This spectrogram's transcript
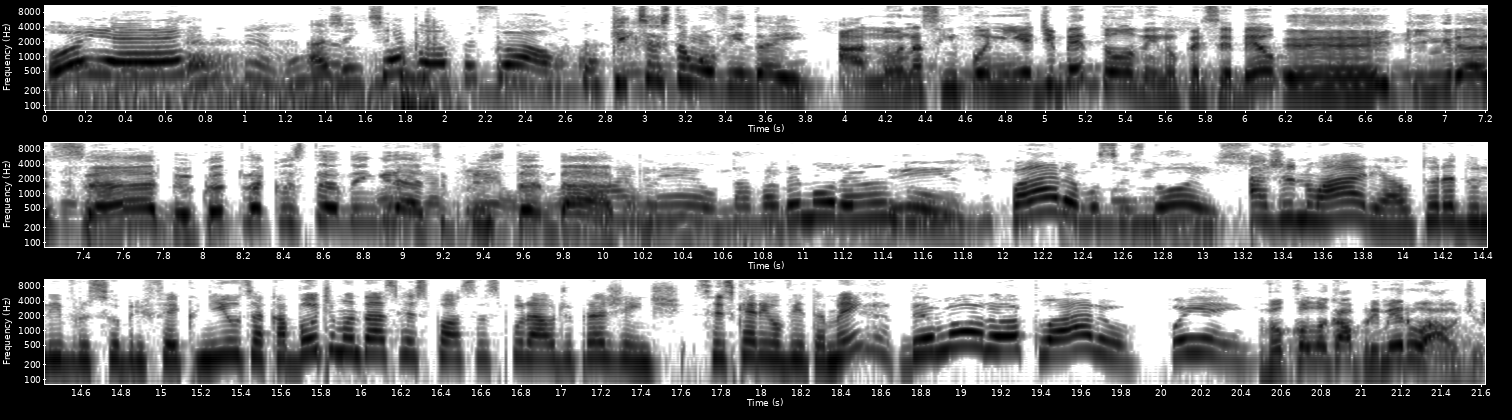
Oiê! A gente chegou, pessoal. O que vocês estão ouvindo aí? A nona sinfonia de Beethoven, não percebeu? Ei, que engraçado! Quanto tá custando o ingresso pro stand-up? Ai, meu, tava demorando. Para, vocês dois. A Januária, autora do livro sobre fake news, acabou de mandar as respostas por áudio pra gente. Vocês querem ouvir também? Demorou, claro. Põe aí. Vou colocar o primeiro áudio.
